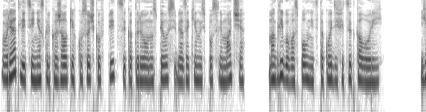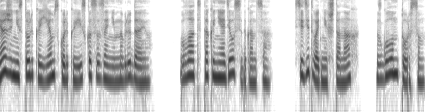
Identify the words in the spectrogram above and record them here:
Вряд ли те несколько жалких кусочков пиццы, которые он успел в себя закинуть после матча, могли бы восполнить такой дефицит калорий. Я же не столько ем, сколько искоса за ним наблюдаю. Влад так и не оделся до конца. Сидит в одних штанах, с голым торсом,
